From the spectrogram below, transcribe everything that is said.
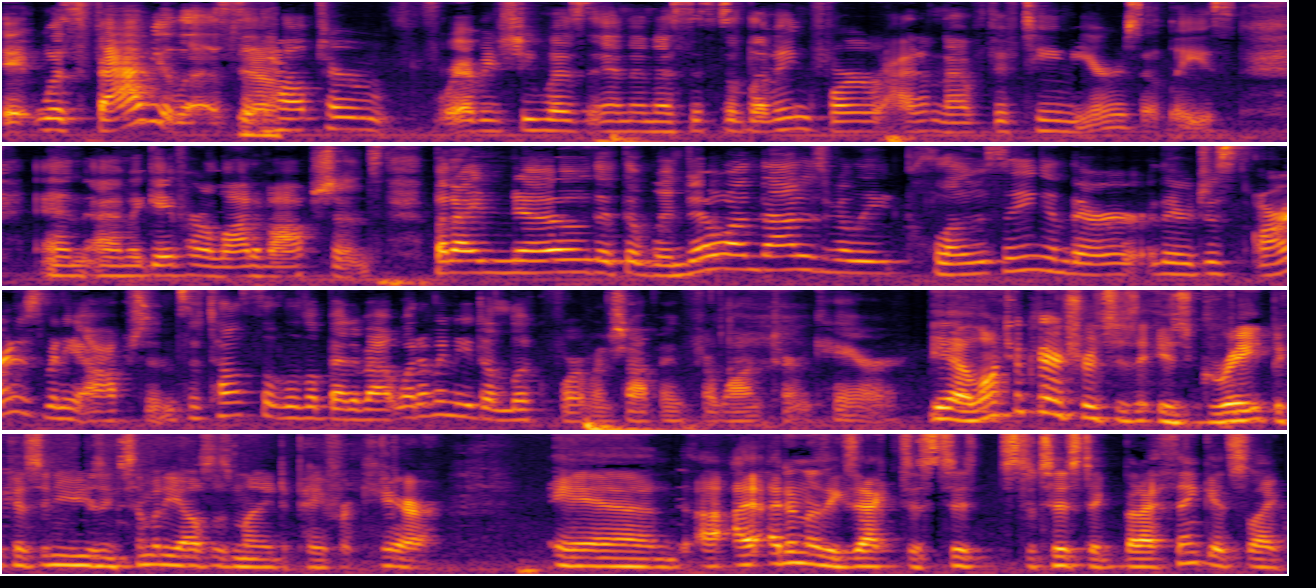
it was fabulous. Yeah. it helped her for, i mean she was in an assisted living for i don't know 15 years at least and um, it gave her a lot of options. But i know that the window on that is really closing and there there just aren't as many options. So tell us a little bit about what do we need to look for when shopping for long-term care? Yeah long-term care insurance is, is great because then you're using somebody else's money to pay for care. And I, I don't know the exact statistic but i think it's like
